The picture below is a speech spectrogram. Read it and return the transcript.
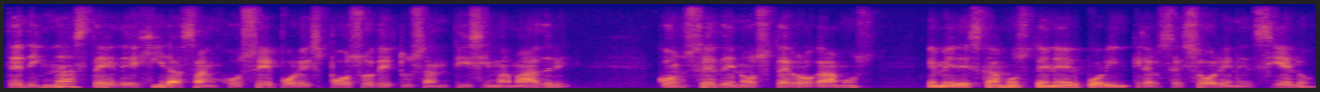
te dignaste elegir a San José por esposo de tu Santísima Madre, concédenos, te rogamos, que merezcamos tener por intercesor en el cielo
